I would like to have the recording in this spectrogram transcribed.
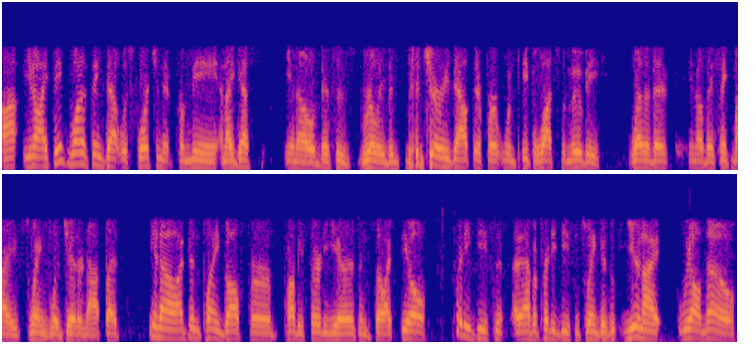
uh, you know, I think one of the things that was fortunate for me, and I guess you know, this is really the, the jury's out there for when people watch the movie, whether they, you know, they think my swing's legit or not. But, you know, I've been playing golf for probably 30 years, and so I feel pretty decent. I have a pretty decent swing because you and I, we all know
